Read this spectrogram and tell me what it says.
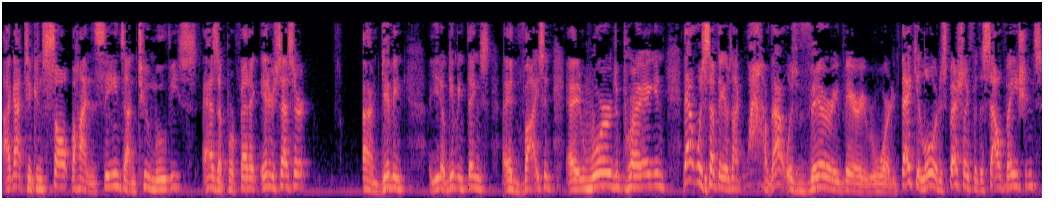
I got to consult behind the scenes on two movies as a prophetic intercessor. And giving, you know, giving things advice and, and words of praying. And that was something I was like, wow, that was very, very rewarding. Thank you, Lord, especially for the salvations,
